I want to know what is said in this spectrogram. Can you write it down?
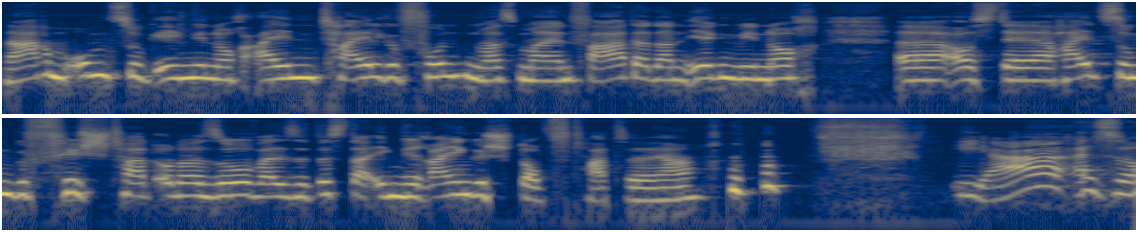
nach dem Umzug irgendwie noch einen Teil gefunden, was mein Vater dann irgendwie noch äh, aus der Heizung gefischt hat oder so, weil sie das da irgendwie reingestopft hatte, ja. Ja, also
